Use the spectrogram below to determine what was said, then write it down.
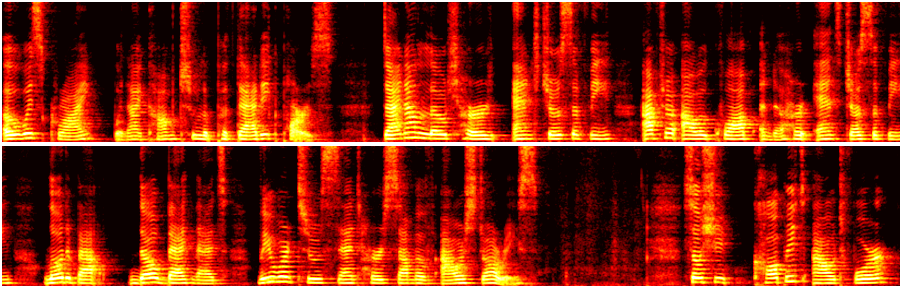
always cry when I come to the pathetic parts. Dinah loved her Aunt Josephine after our club, and her Aunt Josephine wrote about though back that we were to send her some of our stories. So she copied out four,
